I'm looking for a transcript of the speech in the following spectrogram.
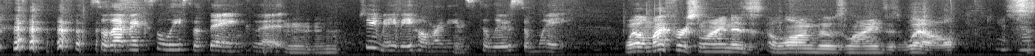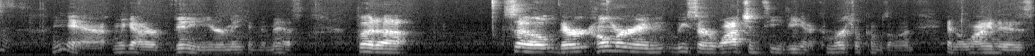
think. So that makes Lisa think that, hmm gee, maybe Homer needs to lose some weight. Well, my first line is along those lines as well. Can't have it. Yeah, we got our Vinny here making the mess. But uh, so they're Homer and Lisa are watching TV, and a commercial comes on, and the line is,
